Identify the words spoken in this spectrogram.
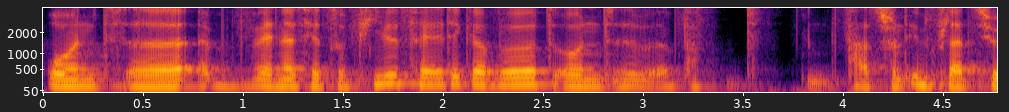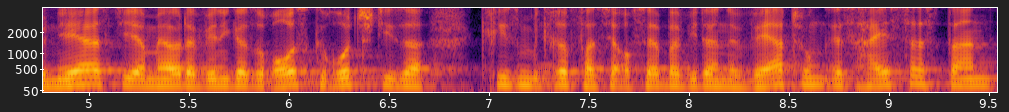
Und äh, wenn das jetzt so vielfältiger wird und äh, fast schon inflationär ist, die ja mehr oder weniger so rausgerutscht, dieser Krisenbegriff, was ja auch selber wieder eine Wertung ist, heißt das dann,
